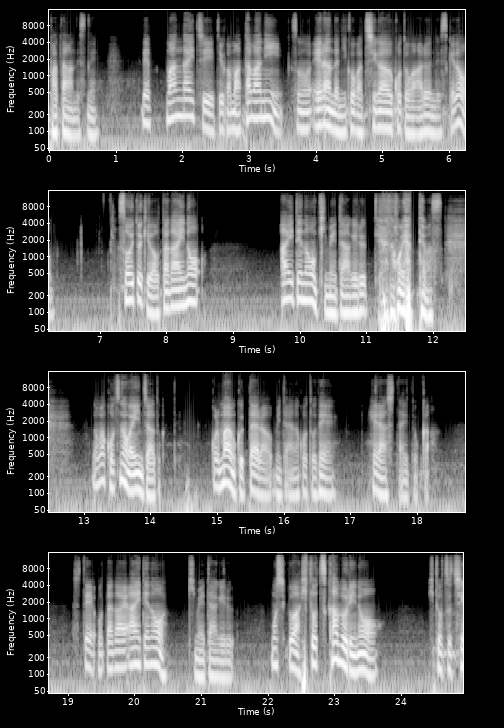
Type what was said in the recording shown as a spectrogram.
パターンですねで万が一っていうかまあたまにその選んだ2個が違うことがあるんですけどそういう時はお互いの相手のを決めてあげるっていうのをやってます。お前こっちの方がいいんちゃうとかって。これ前も食ったやろみたいなことで減らしたりとかしてお互い相手の決めてあげる。もしくは一つかぶりの一つ違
